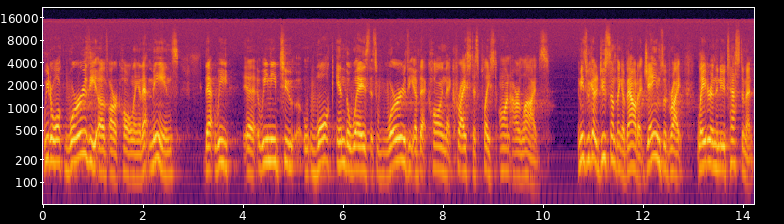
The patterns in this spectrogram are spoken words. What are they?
we are to walk worthy of our calling, and that means that we, uh, we need to walk in the ways that's worthy of that calling that Christ has placed on our lives. It means we've got to do something about it. James would write later in the New Testament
